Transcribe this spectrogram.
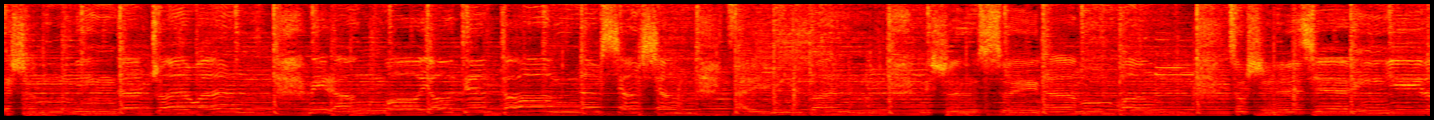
在生命的转弯，你让我有天堂的想象。在云端，你深邃的目光，从世界另一端。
